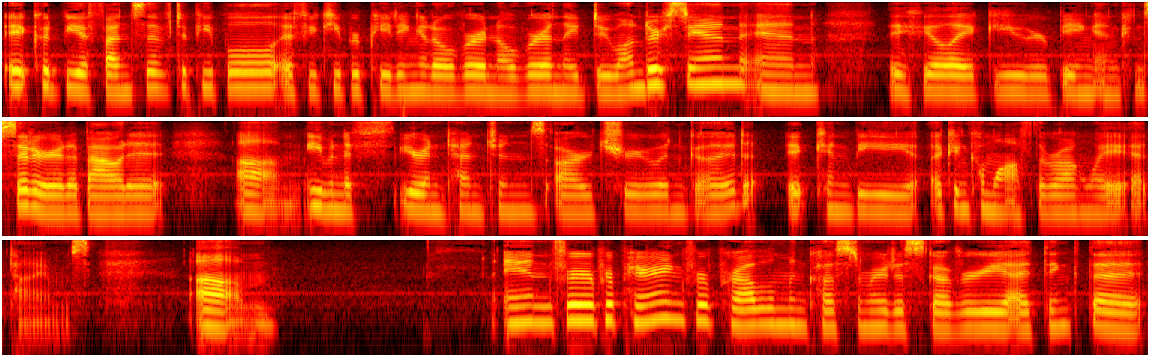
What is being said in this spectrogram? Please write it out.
it could be offensive to people if you keep repeating it over and over and they do understand and they feel like you're being inconsiderate about it. Um, even if your intentions are true and good it can be it can come off the wrong way at times. Um, and for preparing for problem and customer discovery, I think that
